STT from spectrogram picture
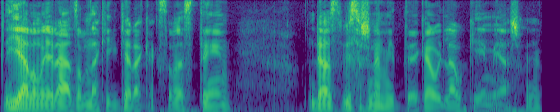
hiába magyarázom nekik gyerekek, szóval ez tény. De azt biztos, hogy nem hitték el, hogy leukémiás vagyok.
